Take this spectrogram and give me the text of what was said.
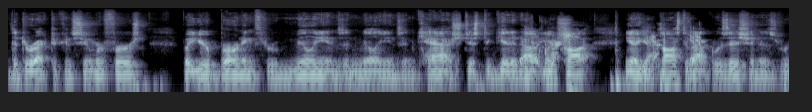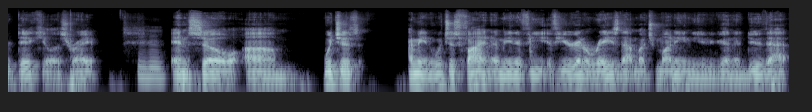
the direct to consumer first, but you're burning through millions and millions in cash just to get it out. Your cost, you know, your yeah. cost of yeah. acquisition is ridiculous, right? Mm-hmm. And so, um, which is I mean, which is fine. I mean, if you if you're going to raise that much money and you're going to do that,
